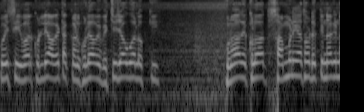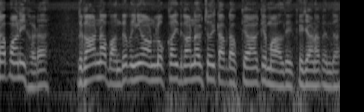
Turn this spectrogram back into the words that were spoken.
ਕੋਈ ਸੀਵਰ ਖੁੱਲਿਆ ਹੋਵੇ ਢੱਕਣ ਖੁੱਲਿਆ ਹੋਵੇ ਵਿੱਚ ਜਾਊਗਾ ਲੋਕੀ। ਹੁਣ ਆ ਦੇਖ ਲਓ ਸਾਹਮਣੇ ਆ ਤੁਹਾਡੇ ਕਿੰਨਾ ਕਿੰਨਾ ਪਾਣੀ ਖੜਾ। ਦੁਕਾਨਾਂ ਬੰਦ ਪਈਆਂ ਹੁਣ ਲੋਕਾਂ ਦੀ ਦੁਕਾਨਾਂ ਵਿੱਚੋਂ ਹੀ ਟੱਪ ਟੱਪ ਕੇ ਆ ਕੇ ਮਾਲ ਦੇ ਕੇ ਜਾਣਾ ਪੈਂਦਾ।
